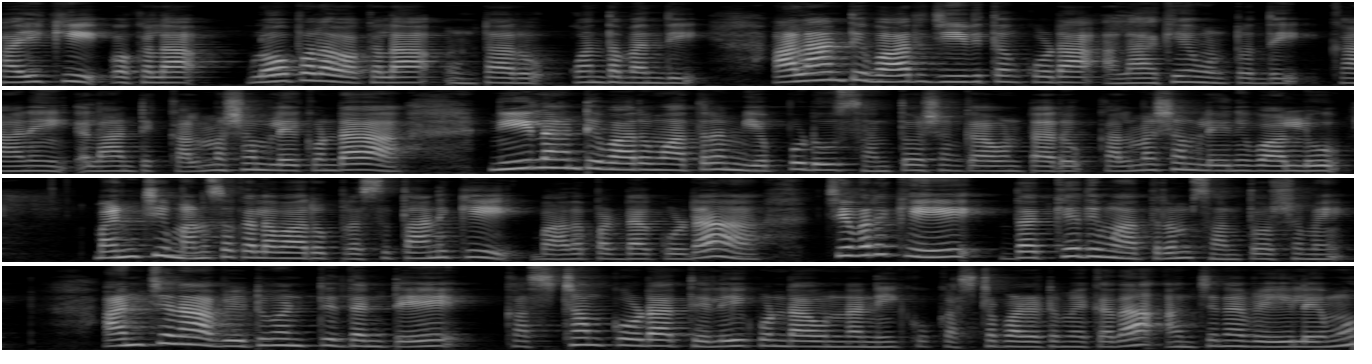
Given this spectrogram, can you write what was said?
పైకి ఒకలా లోపల ఒకలా ఉంటారు కొంతమంది. అలాంటి వారి జీవితం కూడా అలాగే ఉంటుంది. కానీ ఎలాంటి కల్మషం లేకుండా నీలాంటి వారు మాత్రం ఎప్పుడూ సంతోషంగా ఉంటారు. కల్మషం లేని వాళ్ళు మంచి మనసు కలవారు ప్రస్తుతానికి బాధపడ్డా కూడా చివరికి దక్కేది మాత్రం సంతోషమే. అంచనా ఎటువంటిదంటే కష్టం కూడా తెలియకుండా ఉన్న నీకు కష్టపడటమే కదా అంచనా వేయలేము.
